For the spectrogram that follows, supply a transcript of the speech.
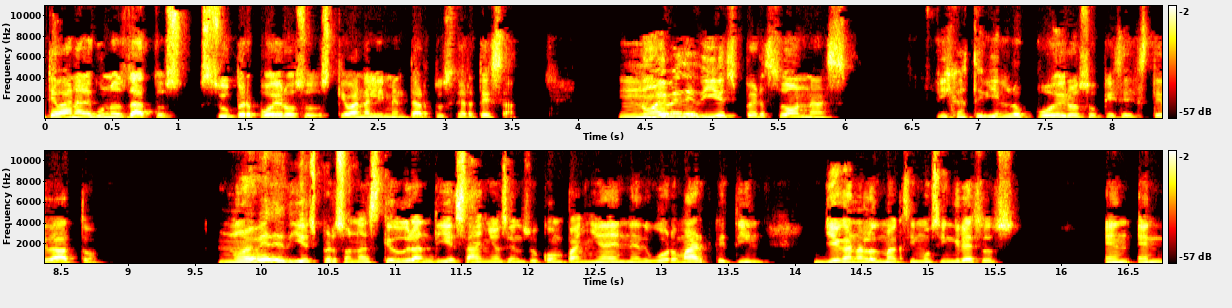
te van algunos datos súper poderosos que van a alimentar tu certeza. Nueve de diez personas, fíjate bien lo poderoso que es este dato. Nueve de diez personas que duran diez años en su compañía de network marketing llegan a los máximos ingresos en, en,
